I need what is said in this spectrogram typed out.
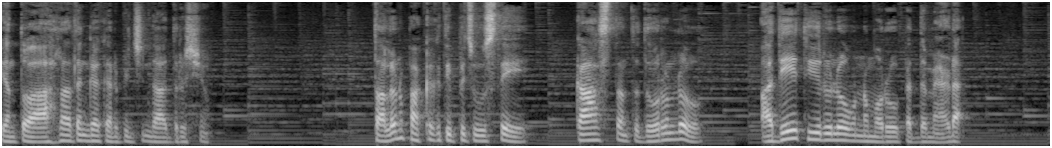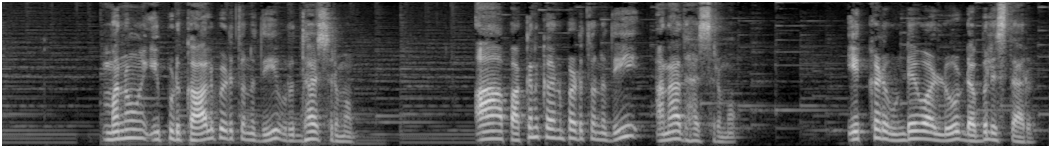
ఎంతో ఆహ్లాదంగా కనిపించింది ఆ దృశ్యం. తలను పక్కకు తిప్పి చూస్తే కాస్తంత దూరంలో అదే తీరులో ఉన్న మరో పెద్ద మేడ. మనం ఇప్పుడు కాలు పెడుతున్నది వృద్ధాశ్రమం. ఆ పక్కన కనపడుతున్నది అనాథాశ్రమం. ఇక్కడ ఉండేవాళ్ళు డబ్బులు ఇస్తారు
